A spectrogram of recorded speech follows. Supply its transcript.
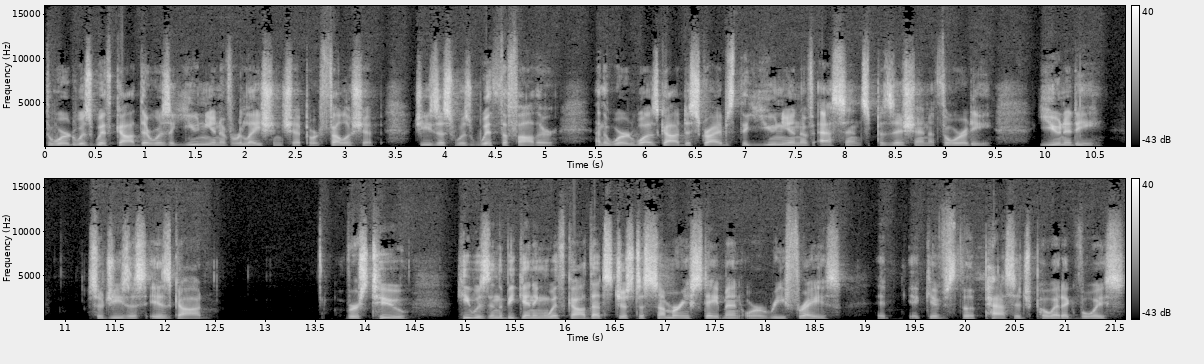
The Word was with God. There was a union of relationship or fellowship. Jesus was with the Father, and the Word was God describes the union of essence, position, authority, unity. So Jesus is God. Verse 2 He was in the beginning with God. That's just a summary statement or a rephrase. It, it gives the passage poetic voice,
